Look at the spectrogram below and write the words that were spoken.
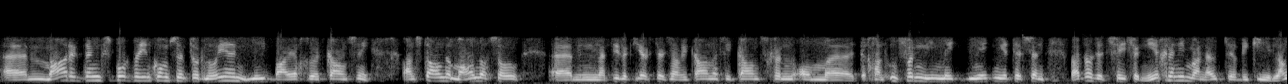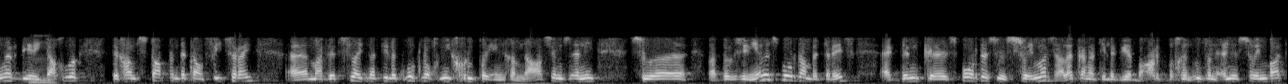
Ehm um, maar ek dink sportbyeenkomste en toernooie nie baie groot kans nie. Aanstaande maandag sal ehm um, natuurlik eers Suid-Afrikaners die kans gaan om uh, te gaan oefen nie met net meer tussen wat was dit 6 en 9 nie, maar nou 'n bietjie langer deur die dag ook te gaan stap en te kan fietsry. Uh, maar dit sluit natuurlik ook nog nie groepe en gimnasiums in nie. So uh, wat professionele sport dan betref, ek dink uh, sporte soos swemmers, hulle kan natuurlik weer hard begin oefen in 'n swembad.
